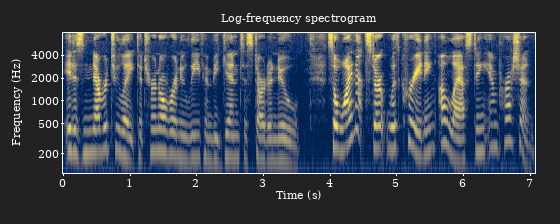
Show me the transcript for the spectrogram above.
It is never too late to turn over a new leaf and begin to start anew. So, why not start with creating a lasting impression?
